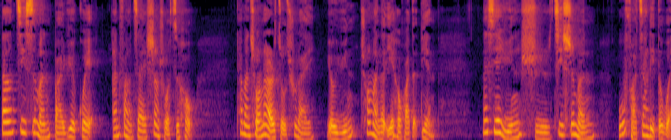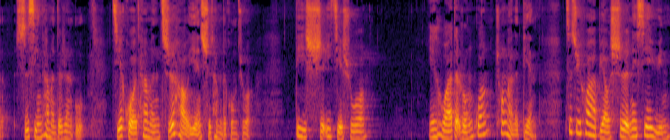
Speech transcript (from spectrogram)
当祭司们把月柜安放在圣所之后，他们从那儿走出来。有云充满了耶和华的殿，那些云使祭司们无法站立得稳，实行他们的任务，结果他们只好延迟他们的工作。第十一节说：“耶和华的荣光充满了殿。”这句话表示那些云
